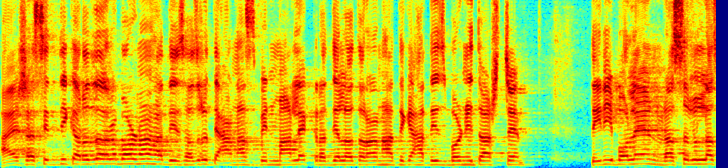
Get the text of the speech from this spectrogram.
আয়েশা সিদ্দিকা রোজার বর্ণনা হাদিস হজরতে আনাস বিন মালেক রাদিয়াল্লাহু তাআলা থেকে হাদিস বর্ণিত আসছে। তিনি বলেন, রাসূলুল্লাহ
